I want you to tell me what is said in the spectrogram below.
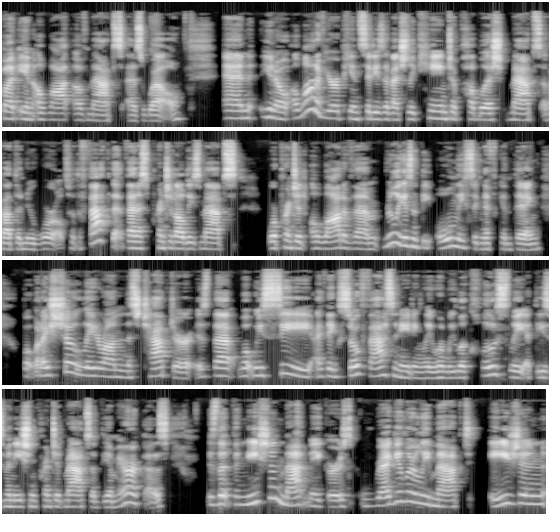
but in a lot of maps as well. And, you know, a lot of European cities eventually came to publish maps about the New World. So the fact that Venice printed all these maps were printed, a lot of them really isn't the only significant thing. But what I show later on in this chapter is that what we see, I think, so fascinatingly when we look closely at these Venetian printed maps of the Americas is that Venetian map makers regularly mapped Asian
